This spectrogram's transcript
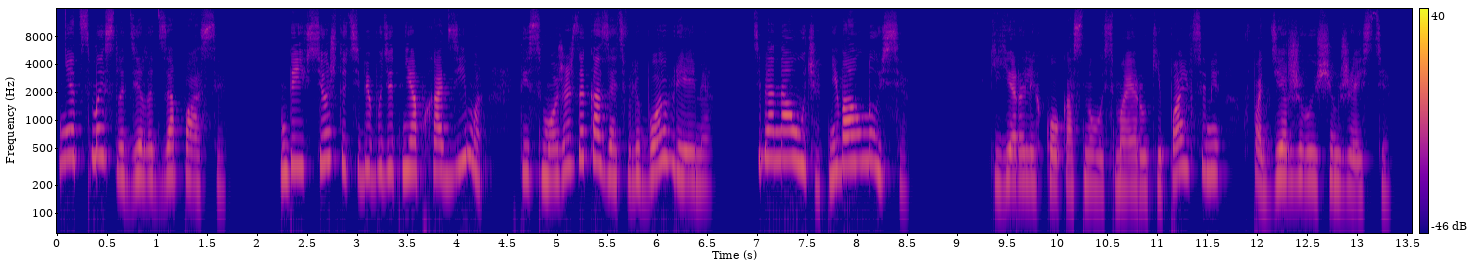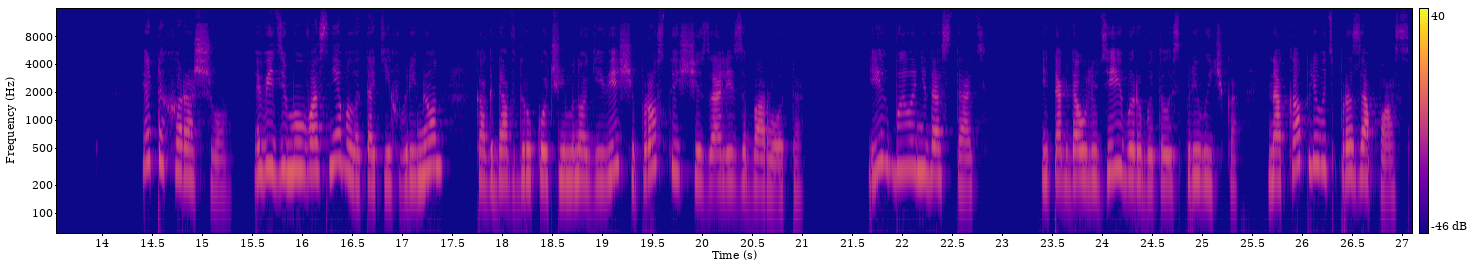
Нет смысла делать запасы. Да и все, что тебе будет необходимо, ты сможешь заказать в любое время. Тебя научат, не волнуйся». Киера легко коснулась моей руки пальцами в поддерживающем жесте. «Это хорошо. Видимо, у вас не было таких времен, когда вдруг очень многие вещи просто исчезали из оборота. Их было не достать. И тогда у людей выработалась привычка накапливать про запас,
